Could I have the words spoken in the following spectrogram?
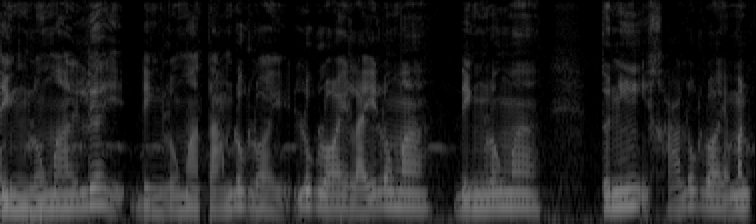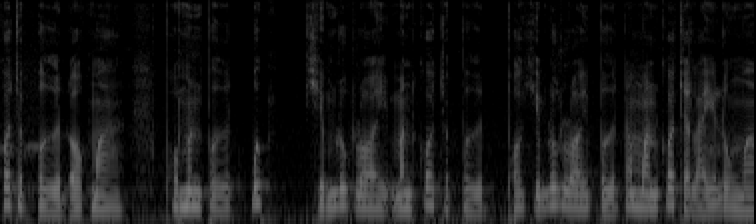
ดิ่งลงมาเรื่อยๆดิ่งลงมาตามลูกลอย ลูกลอยไหลลงมา ดิ่งลงมา ตัวนี้ขาลูกลอยมันก็จะเปิดออกมาพอมันเปิดปุ๊บเข็มลูกลอย มันก็จะเปิด พอเข็มลูกลอยเปิดน้ำมันก็จะไหลลงมา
